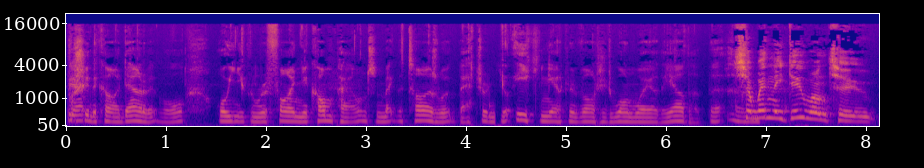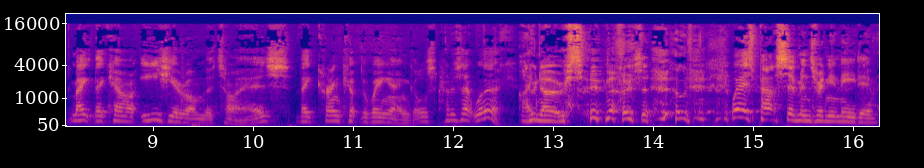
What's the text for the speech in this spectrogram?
pushing the car down a bit more, or you can refine your compounds and make the tyres work better, and you're eking out an advantage one way or the other. But um, So when they do want to make their car easier on the tyres, they crank up the wing angles. How does that work? Who knows? Who knows? Where's Pat Symonds when you need him?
